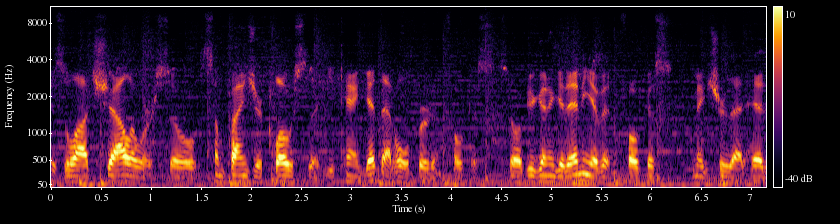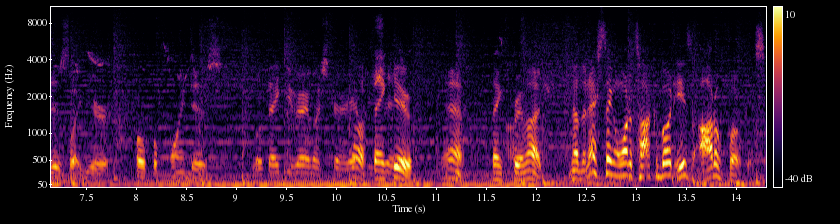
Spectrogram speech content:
is a lot shallower. So sometimes you're close that you can't get that whole bird in focus. So if you're going to get any of it in focus, make sure that head is what your focal point is. Well, thank you very much, Terry. Oh, thank you. Yeah, thanks very much. Now the next thing I want to talk about is autofocus.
